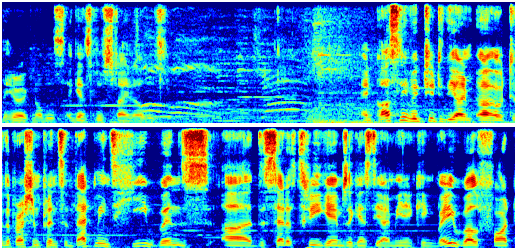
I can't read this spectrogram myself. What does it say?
the heroic nobles, against Lusitani nobles. And costly victory to the uh, to the Prussian prince, and that means he wins uh, the set of three games against the Armenian king. Very well fought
